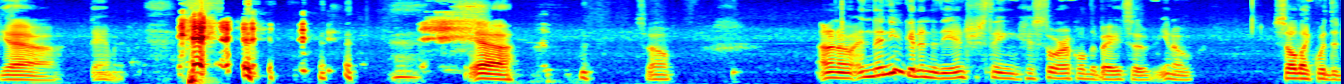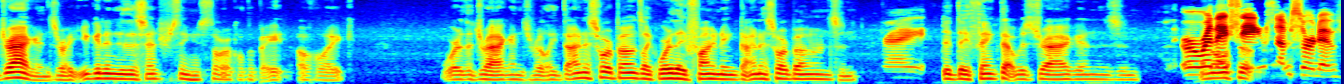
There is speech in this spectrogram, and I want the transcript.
yeah, damn it. yeah. So, I don't know. And then you get into the interesting historical debates of, you know, so like with the dragons, right? You get into this interesting historical debate of like, were the dragons really dinosaur bones? Like, were they finding dinosaur bones? And right. did they think that was dragons? And Or were And they also- seeing some sort of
